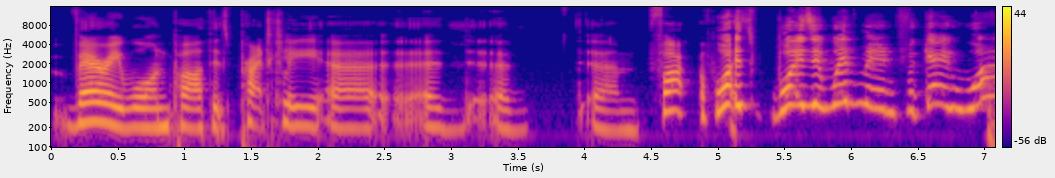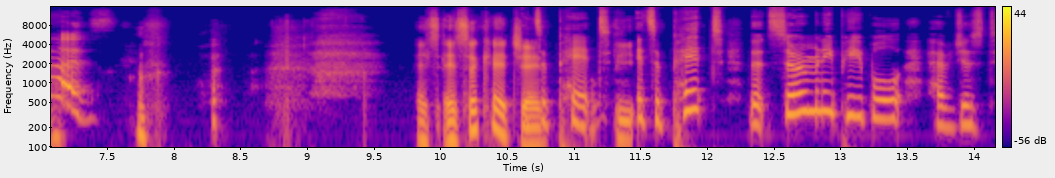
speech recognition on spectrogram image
very worn path. It's practically uh, a, a, um, fuck. What is what is it with me and forgetting words? It's it's okay, Jane. It's a pit. Y- It's a pit that so many people have just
